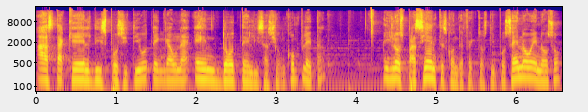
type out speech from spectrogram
hasta que el dispositivo tenga una endotelización completa. Y los pacientes con defectos tipo seno venoso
